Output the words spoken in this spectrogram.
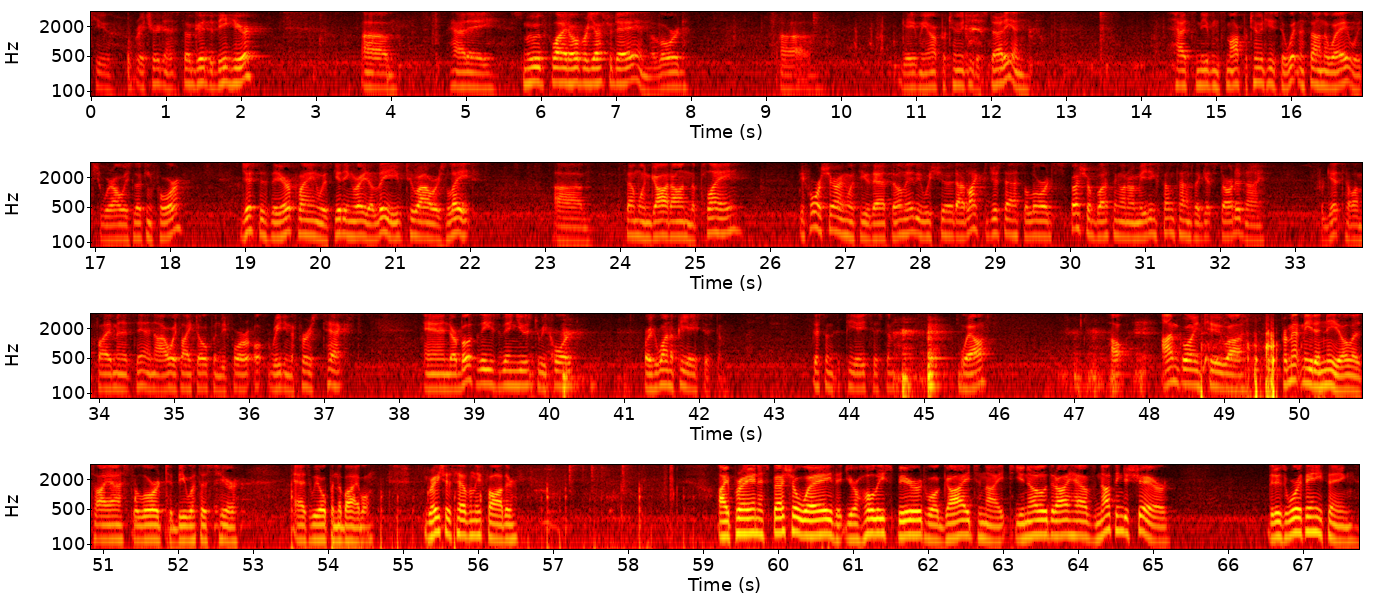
Thank you, Richard, and it's so good to be here. Um, had a smooth flight over yesterday, and the Lord uh, gave me opportunity to study, and had some even some opportunities to witness on the way, which we're always looking for. Just as the airplane was getting ready to leave, two hours late, um, someone got on the plane before sharing with you that, though, maybe we should. I'd like to just ask the Lord's special blessing on our meeting. Sometimes I get started and I forget till I'm five minutes in. I always like to open before reading the first text. And are both of these being used to record, or is one a PA system? This one's the PA system. Well, i am going to uh, permit me to kneel as I ask the Lord to be with us here as we open the Bible. Gracious Heavenly Father, I pray in a special way that your Holy Spirit will guide tonight. You know that I have nothing to share that is worth anything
